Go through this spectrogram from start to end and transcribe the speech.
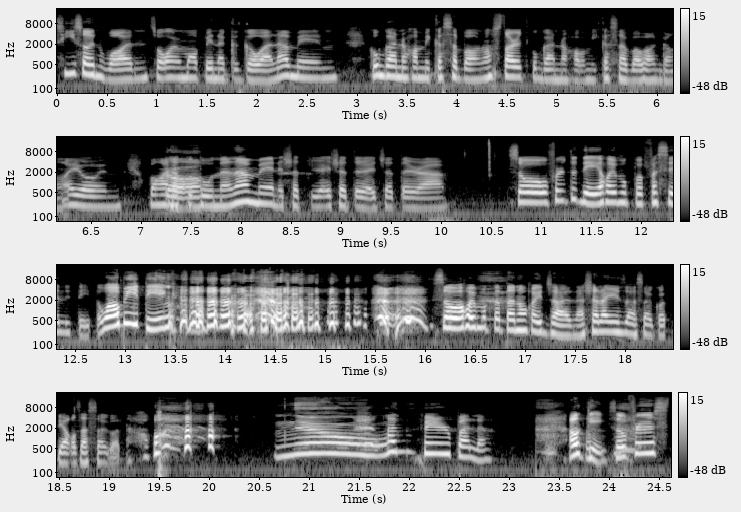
season 1. So, ano mga pinagagawa namin, kung gaano kami kasabaw nung start, kung gaano kami kasabaw hanggang ngayon, mga natutunan namin, etc., etc., etc. So, for today, ako yung magpa-facilitate. Wow, meeting! so, ako yung magtatanong kay Jana. Siya lang yung sasagot. Di ako sasagot. no. Unfair pala. Okay, so first,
